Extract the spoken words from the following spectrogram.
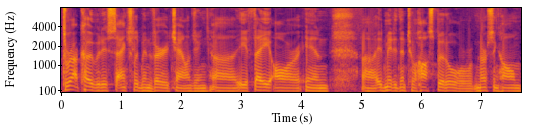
Throughout COVID, it's actually been very challenging. Uh, if they are in uh, admitted into a hospital or nursing home,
